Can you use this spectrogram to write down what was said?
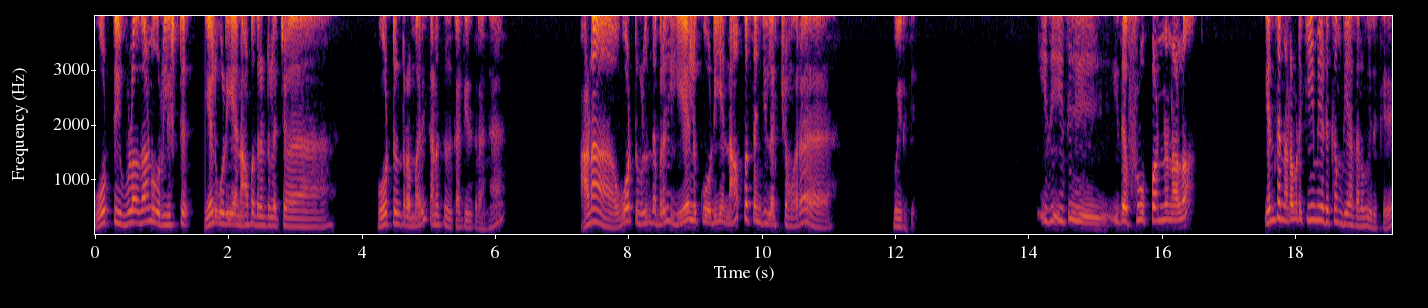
ஓட்டு இவ்வளோதான்னு ஒரு லிஸ்ட்டு. ஏழு கோடியே நாற்பத்தி ரெண்டு லட்சம் ஓட்டுன்ற மாதிரி கணக்கு காட்டியிருக்கிறாங்க. ஆனால் ஓட்டு விழுந்த பிறகு ஏழு கோடியே நாற்பத்தஞ்சு லட்சம் வரை போயிருக்கு. இது இது இதை ப்ரூவ் பண்ணுனாலும் எந்த நடவடிக்கையுமே எடுக்க முடியாத அளவு இருக்குது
